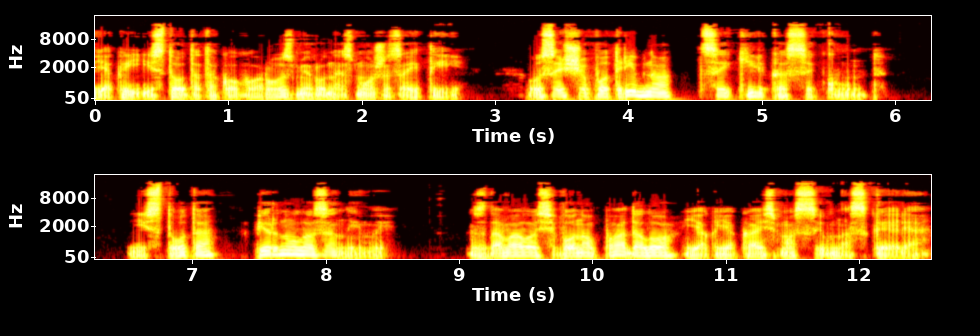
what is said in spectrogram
в який істота такого розміру не зможе зайти. Усе, що потрібно, це кілька секунд. Істота пірнула за ними. Здавалось, воно падало, як якась масивна скеля.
